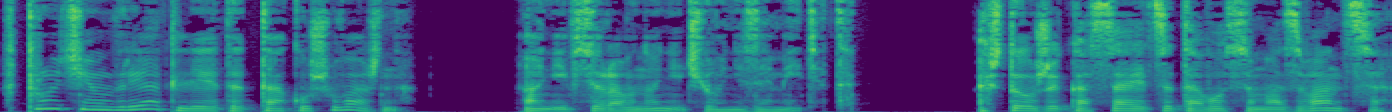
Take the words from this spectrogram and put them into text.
Впрочем, вряд ли это так уж важно они все равно ничего не заметят. Что же касается того самозванца,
